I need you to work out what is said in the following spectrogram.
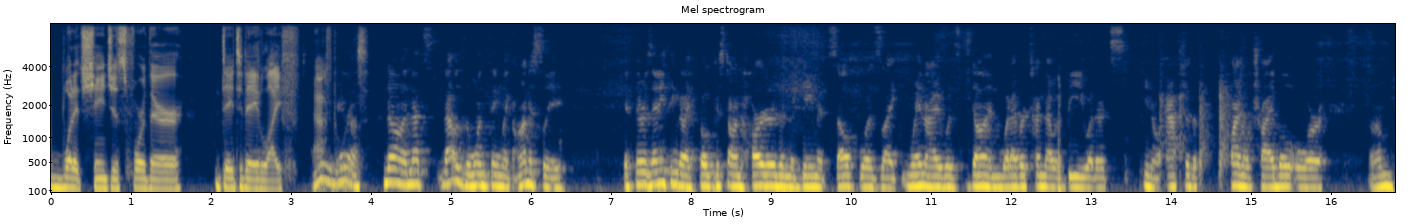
what it changes for their day to day life afterwards. Yeah. No, and that's that was the one thing. Like honestly, if there was anything that I focused on harder than the game itself was like when I was done, whatever time that would be, whether it's you know after the final tribal or um,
